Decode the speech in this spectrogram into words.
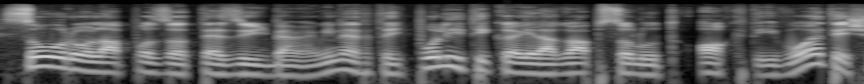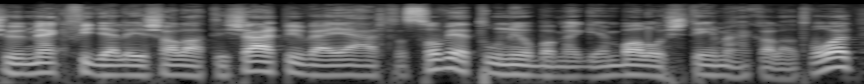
szórólapozott ez ügyben, meg mindent, tehát egy politikailag abszolút aktív volt, és ő megfigyelés alatt is állt, mivel járt a Szovjetunióban, meg ilyen balos témák alatt volt.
